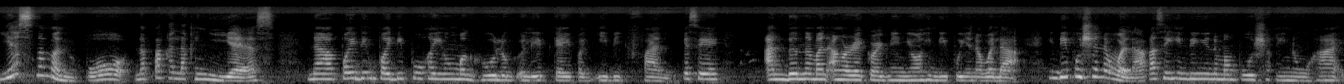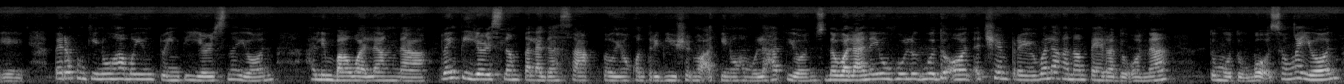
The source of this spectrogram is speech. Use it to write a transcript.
Yes naman po. Napakalaking yes na pwedeng-pwede po kayong maghulog ulit kay Pag-ibig Fund. Kasi andun naman ang record ninyo, hindi po yun nawala. Hindi po siya nawala kasi hindi nyo naman po siya kinuha eh. Pero kung kinuha mo yung 20 years na yon halimbawa lang na 20 years lang talaga sakto yung contribution mo at kinuha mo lahat yon nawala na yung hulog mo doon at syempre wala ka ng pera doon na tumutubo. So ngayon,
